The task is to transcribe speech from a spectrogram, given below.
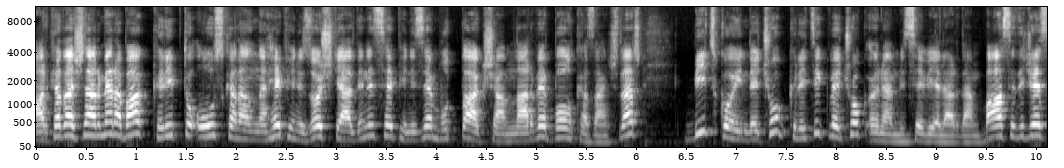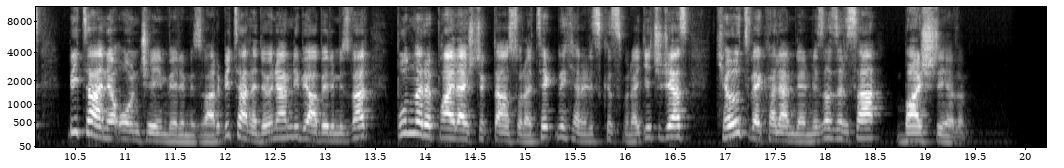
Arkadaşlar merhaba. Kripto Oğuz kanalına hepiniz hoş geldiniz. Hepinize mutlu akşamlar ve bol kazançlar. Bitcoin'de çok kritik ve çok önemli seviyelerden bahsedeceğiz. Bir tane on-chain verimiz var. Bir tane de önemli bir haberimiz var. Bunları paylaştıktan sonra teknik analiz kısmına geçeceğiz. Kağıt ve kalemleriniz hazırsa başlayalım.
